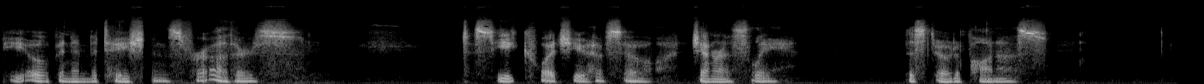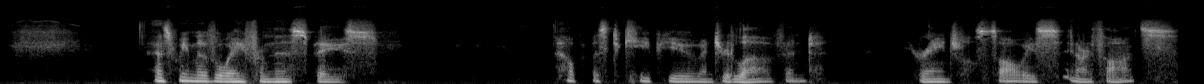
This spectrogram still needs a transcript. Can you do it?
be open invitations for others to seek what you have so generously bestowed upon us. As we move away from this space, help us to keep you and your love and your angels always in our thoughts,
